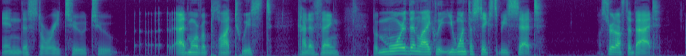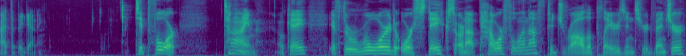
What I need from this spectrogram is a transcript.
in the story to to uh, add more of a plot twist kind of thing. But more than likely, you want the stakes to be set straight off the bat at the beginning. Tip four, time. Okay, if the reward or stakes are not powerful enough to draw the players into your adventure,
